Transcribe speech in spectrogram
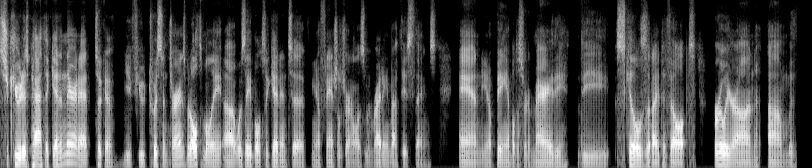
circuitous path to get in there and it took a, a few twists and turns but ultimately uh, was able to get into you know financial journalism and writing about these things and you know being able to sort of marry the the skills that i developed earlier on um, with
